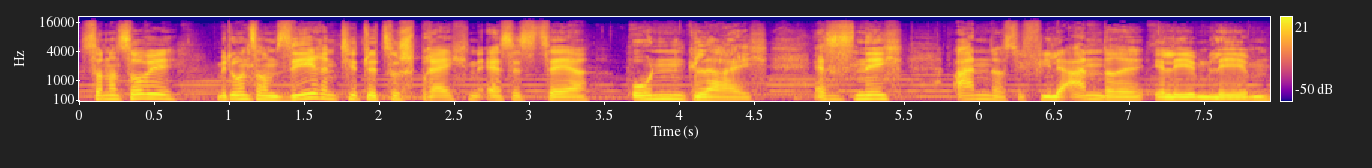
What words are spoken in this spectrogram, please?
sondern so wie mit unserem Serientitel zu sprechen, es ist sehr ungleich. Es ist nicht anders, wie viele andere ihr Leben leben.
